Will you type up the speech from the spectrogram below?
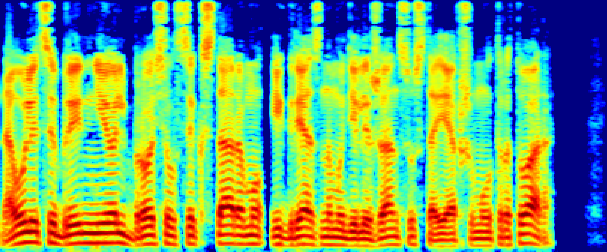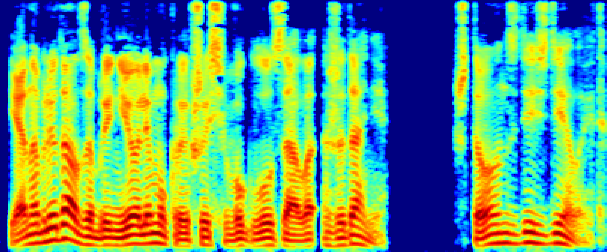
На улице Бриньоль бросился к старому и грязному дилижансу, стоявшему у тротуара. Я наблюдал за Бриньолем, укрывшись в углу зала ожидания. Что он здесь делает?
